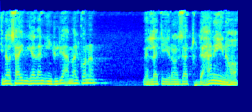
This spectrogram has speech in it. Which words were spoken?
اینا سعی می‌کردن اینجوری عمل کنن. ملت ایران زد تو دهن اینها.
